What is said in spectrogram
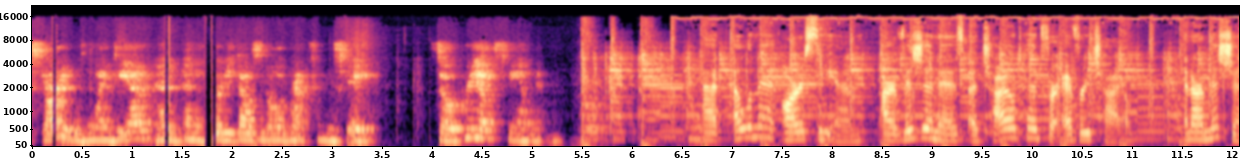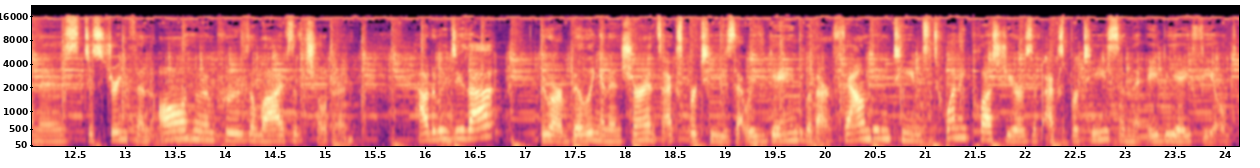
started with an idea and, and a $30,000 grant from the state. So pretty outstanding. At Element RCM, our vision is a childhood for every child, and our mission is to strengthen all who improve the lives of children. How do we do that? Through our billing and insurance expertise that we've gained with our founding team's 20 plus years of expertise in the ABA field.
